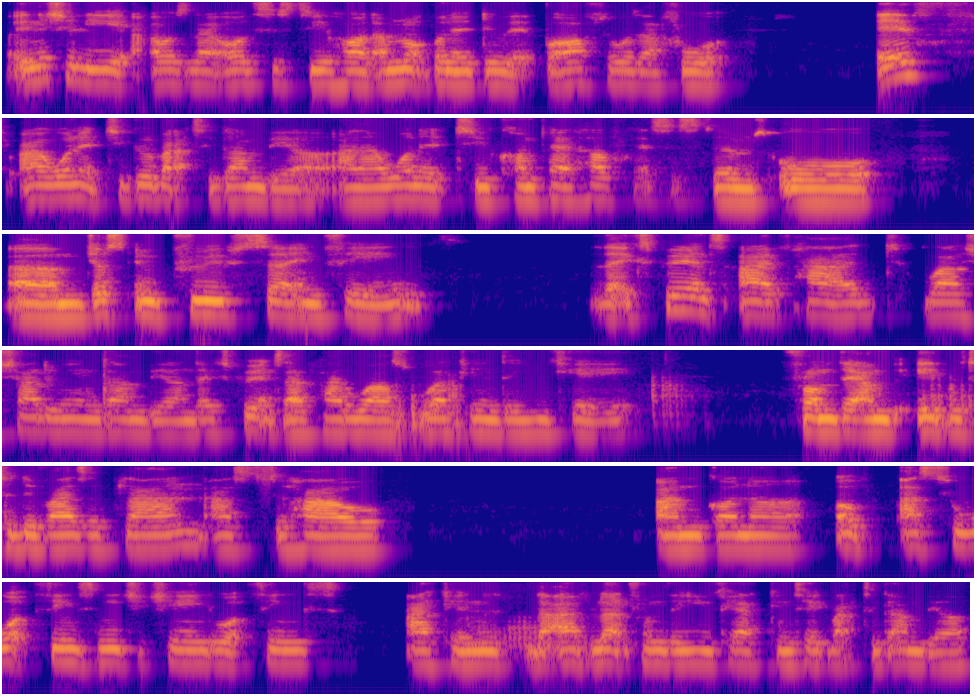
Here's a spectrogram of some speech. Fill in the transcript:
But initially, I was like, oh, this is too hard. I'm not gonna do it. But afterwards, I thought, if I wanted to go back to Gambia and I wanted to compare healthcare systems or um, just improve certain things. The experience I've had while shadowing in Gambia and the experience I've had whilst working in the UK, from there I'm able to devise a plan as to how I'm gonna, as to what things need to change, what things I can that I've learned from the UK I can take back to Gambia,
